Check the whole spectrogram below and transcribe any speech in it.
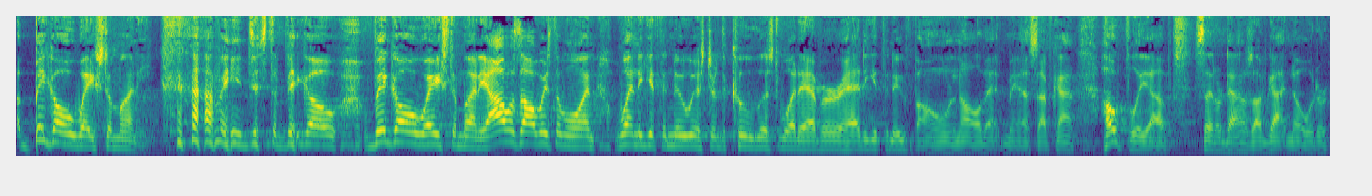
a big old waste of money. I mean, just a big old, big old waste of money. I was always the one wanting to get the newest or the coolest, whatever. Had to get the new phone and all that mess. I've kind of, hopefully, I've settled down as I've gotten older.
